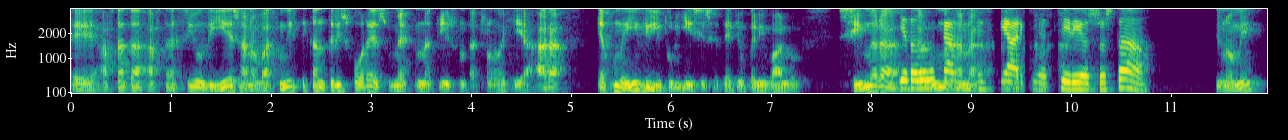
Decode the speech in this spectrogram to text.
Ε, αυτά τα, αυτά οι οδηγίες αναβαθμίστηκαν τρεις φορές μέχρι να κλείσουν τα ξενοδοχεία. Άρα έχουμε ήδη λειτουργήσει σε τέτοιο περιβάλλον. Σήμερα για το 12 να... διάρκειας κυρίως, σωστά. Συγγνώμη.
